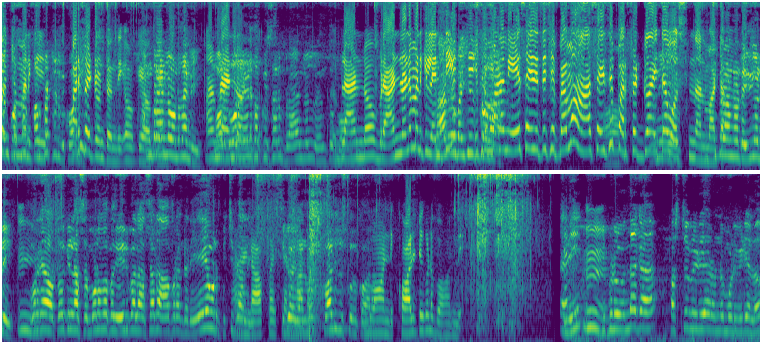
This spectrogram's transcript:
కొంచెం మనకి. పర్ఫెక్ట్ ఉంటుంది ఓకే బ్రాండ్లో బ్రాండ్లోనే మనకి లెంత్ ఇప్పుడు? మనం ఏ సైజ్ అయితే చెప్పామో ఆ సైజ్ పర్ఫెక్ట్గా అయితే వస్తుంది అనమాట ఆఫర్ అంటాడు పిచ్చి క్వాలిటీ బాగుంది క్వాలిటీ కూడా బాగుంది. అది ఇప్పుడు ఇందాక ఫస్ట్ వీడియో రెండు మూడు వీడియోలో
